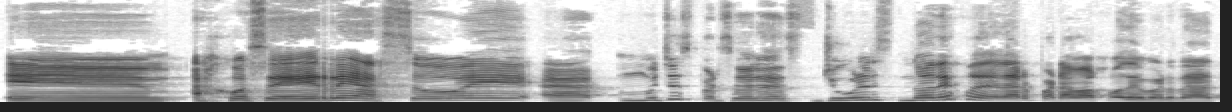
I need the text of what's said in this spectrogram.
Eh, a José R, a Zoe, a muchas personas. Jules, no dejo de dar para abajo, de verdad.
